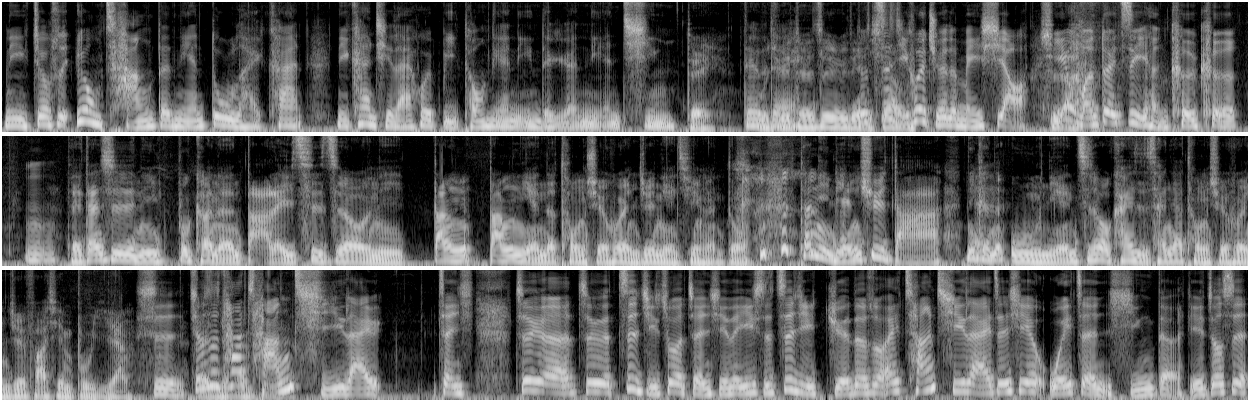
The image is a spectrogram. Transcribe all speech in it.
你就是用长的年度来看，你看起来会比同年龄的人年轻。对。对不对？我觉得这有点就自己会觉得没效，因为我们对自己很苛刻。嗯，对。但是你不可能打了一次之后，你当当年的同学会你就年轻很多。但你连续打，你可能五年之后开始参加同学会，你就会发现不一样。是，就是他长期来整这个这个自己做整形的意思，自己觉得说，哎，长期来这些微整形的，也就是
